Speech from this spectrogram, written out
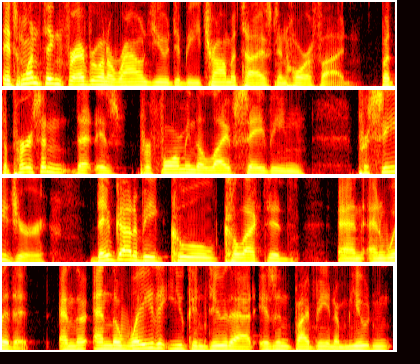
it's one thing for everyone around you to be traumatized and horrified, but the person that is performing the life saving procedure, they've got to be cool, collected, and and with it. And the and the way that you can do that isn't by being a mutant,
